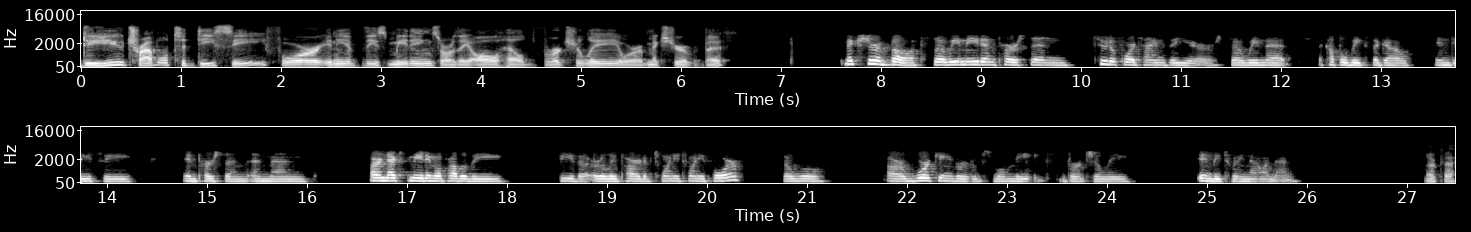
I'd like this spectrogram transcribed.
Do you travel to DC for any of these meetings, or are they all held virtually, or a mixture of both? Mixture of both. So we meet in person two to four times a year. So we met a couple weeks ago in DC in person, and then our next meeting will probably be the early part of 2024 so we'll our working groups will meet virtually in between now and then. Okay.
